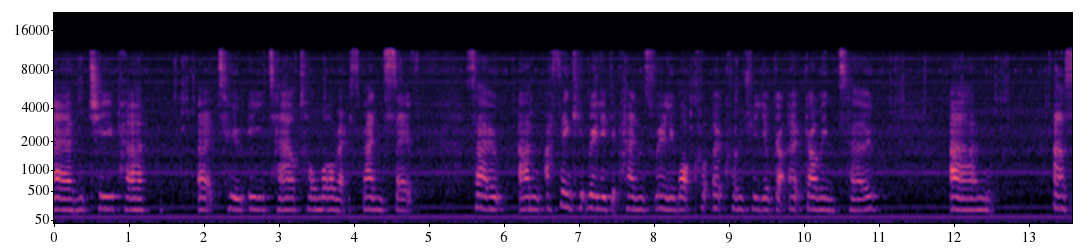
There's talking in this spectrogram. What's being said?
um, cheaper uh, to eat out or more expensive. So um, I think it really depends really what uh, country you're go uh, going to um, as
